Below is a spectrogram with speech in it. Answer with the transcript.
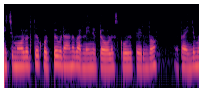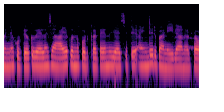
നിച്ചുമോളടുത്ത് കൊടുത്തു വിടാമെന്ന് പറഞ്ഞു കേട്ടോ ഓൾ സ്കൂളിൽ വിട്ട് വരുമ്പോൾ അപ്പോൾ അതിന്റെ മുന്നേ കുട്ടികൾക്ക് വേഗം ചായയൊക്കെ ഒന്ന് കൊടുക്കട്ടെ എന്ന് വിചാരിച്ചിട്ട് അതിന്റെ ഒരു പണിയിലാണ് കേട്ടോ.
